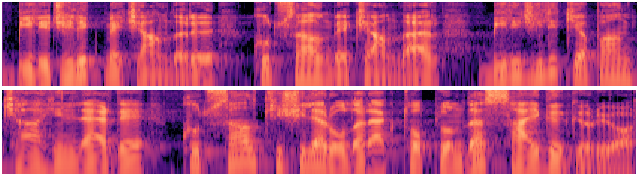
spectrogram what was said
Bilicilik mekanları, kutsal mekanlar, bilicilik yapan kahinlerde kutsal kişiler olarak toplumda saygı görüyor.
